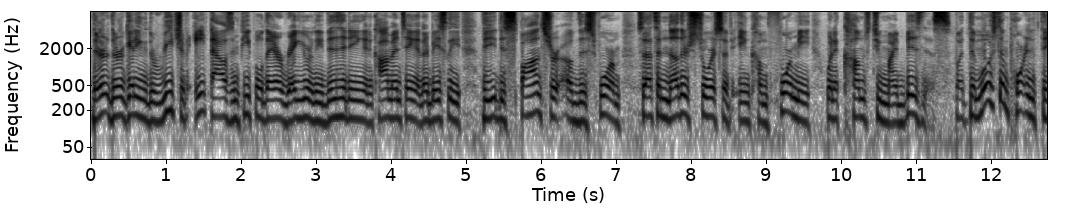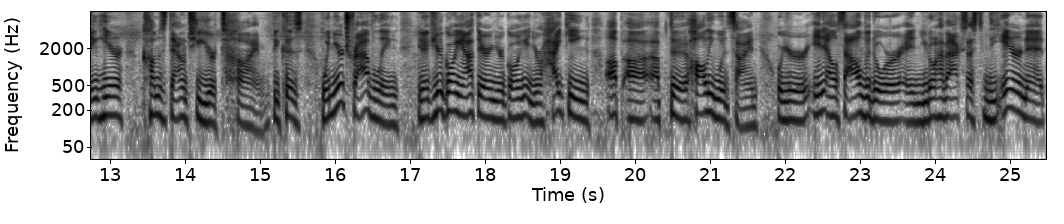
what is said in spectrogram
they're, they're getting the reach of 8,000 people there regularly visiting and commenting and they're basically the, the sponsor of this forum. So that's another source of income for me when it comes to my business. But the most important thing here comes down to your time because when you're traveling, you know, if you're going out there and you're going and you're hiking up uh, up the Hollywood sign, or you're in El Salvador and you don't have access to the internet,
